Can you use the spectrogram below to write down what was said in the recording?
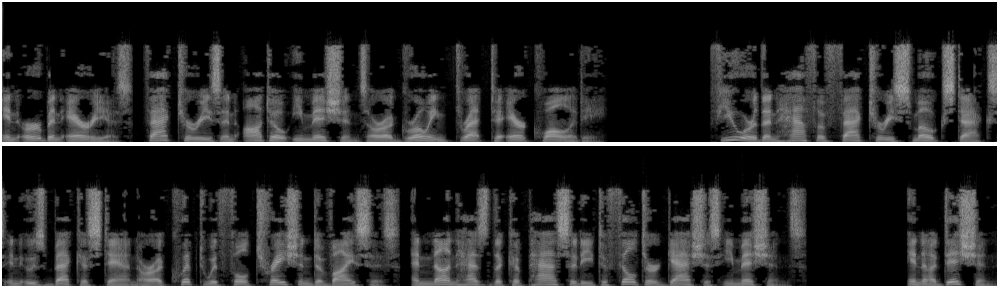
In urban areas, factories and auto emissions are a growing threat to air quality. Fewer than half of factory smokestacks in Uzbekistan are equipped with filtration devices, and none has the capacity to filter gaseous emissions. In addition,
